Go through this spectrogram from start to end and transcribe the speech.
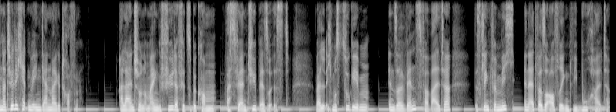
Und natürlich hätten wir ihn gern mal getroffen. Allein schon, um ein Gefühl dafür zu bekommen, was für ein Typ er so ist. Weil ich muss zugeben, Insolvenzverwalter das klingt für mich in etwa so aufregend wie Buchhalter.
